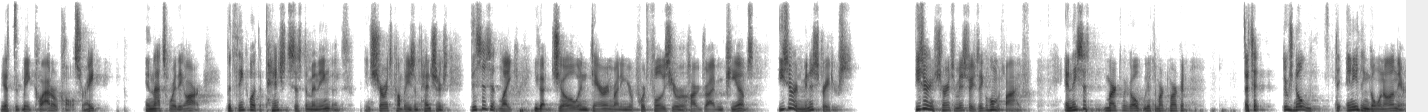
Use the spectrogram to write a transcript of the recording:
you have to make collateral calls, right? And that's where they are. But think about the pension system in England insurance companies and pensioners. This isn't like you got Joe and Darren running your portfolios here or hard driving PMs. These are administrators. These are insurance administrators. They go home at five. And they just mark to market. Oh, we have to mark to market. That's it. There's no anything going on there.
